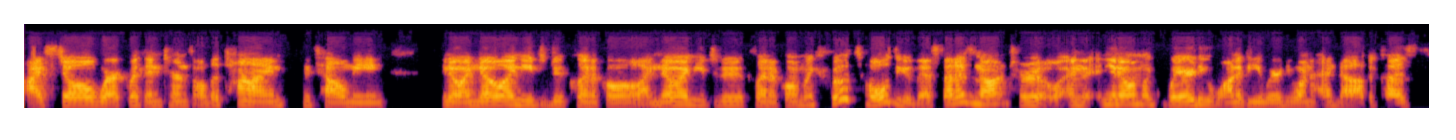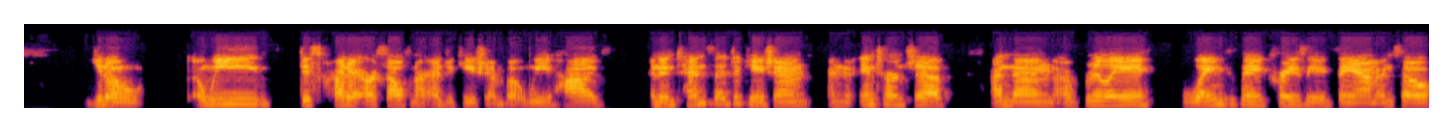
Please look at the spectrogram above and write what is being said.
I still work with interns all the time who tell me, you know, I know I need to do clinical. I know I need to do clinical. I'm like, who told you this? That is not true. And, you know, I'm like, where do you want to be? Where do you want to end up? Because, you know, we discredit ourselves in our education, but we have an intense education, and an internship, and then a really lengthy, crazy exam. And so,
